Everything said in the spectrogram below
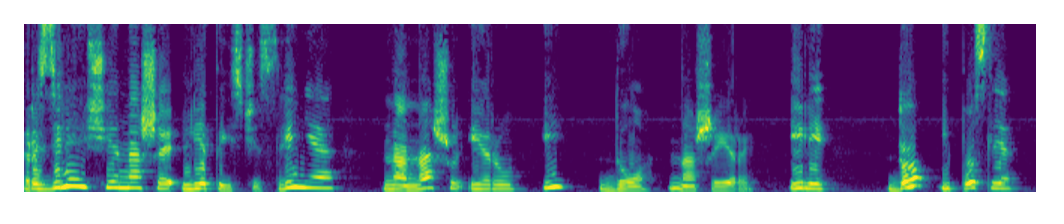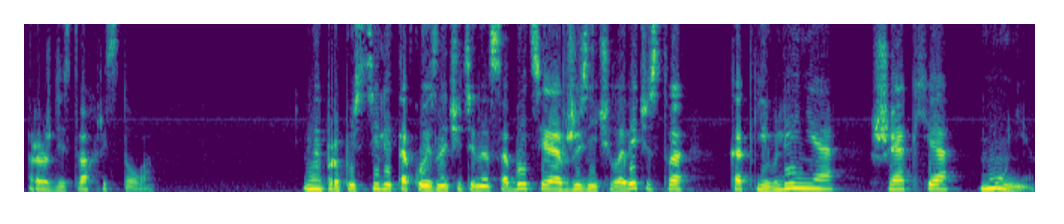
разделяющее наше летоисчисление на нашу эру и до нашей эры, или до и после Рождества Христова. Мы пропустили такое значительное событие в жизни человечества, как явление Шакья-Муни,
